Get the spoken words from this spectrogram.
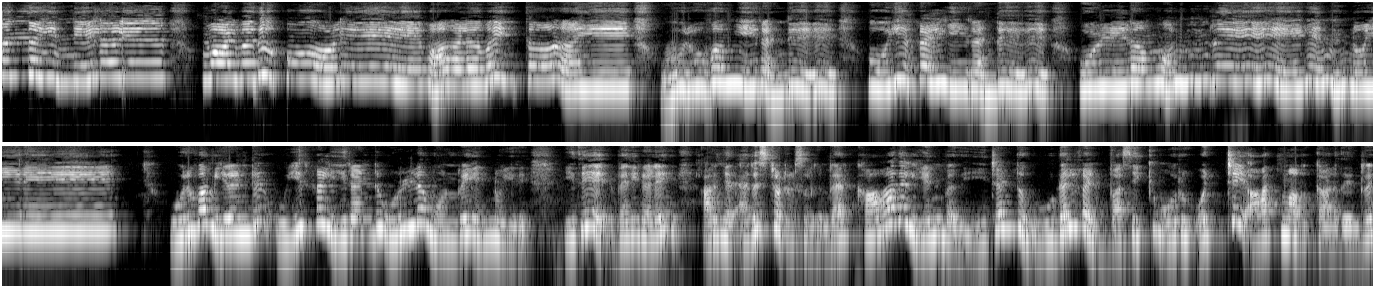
அன்னையின் நிழலில் வாழ்வது போலே வாழ வைத்தாயே. உருவம் இரண்டு உயிர்கள் இரண்டு உள்ளம் ஒன்றே. உருவம் இரண்டு உயிர்கள் இரண்டு உள்ளம் ஒன்றே என்னுயிரே. இதே வரிகளை அறிஞர் அரிஸ்டோட்டல் சொல்கின்றார் காதல் என்பது இரண்டு உடல்கள் வசிக்கும் ஒரு ஒற்றை ஆத்மாவுக்கானது என்று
